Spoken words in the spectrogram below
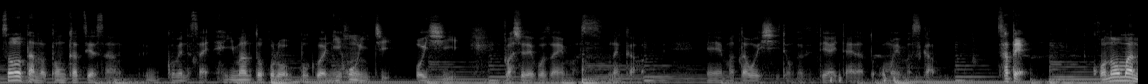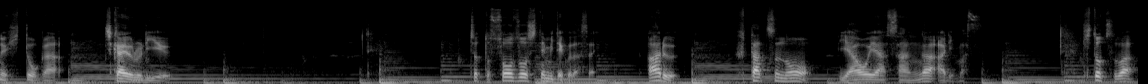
その他のとんかつ屋さんごめんなさい。ね今のところ僕は日本一美味しい場所でございます。なんか、えー、また美味しいとんかつ出会いたいなと思いますが。さて好まぬ人が近寄る理由。ちょっと想像してみてください。ある2つの八百屋さんがあります。一つは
